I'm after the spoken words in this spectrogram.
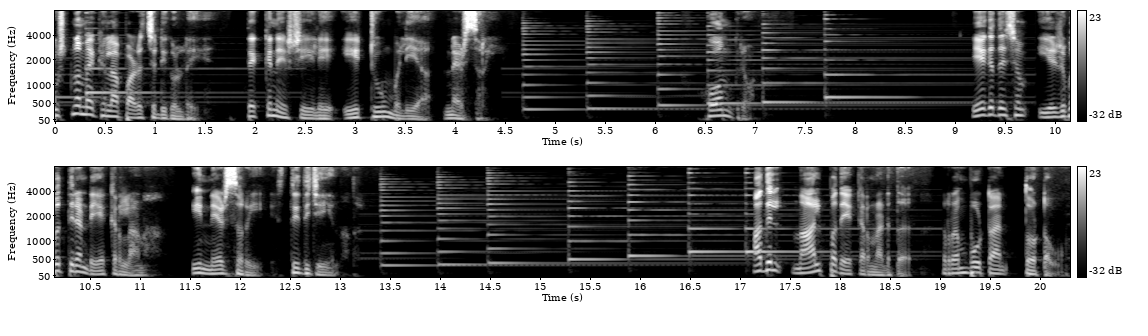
ഉഷ്ണമേഖലാ പഴച്ചെടികളുടെ തെക്കൻ ഏഷ്യയിലെ ഏറ്റവും വലിയ നഴ്സറി. ഹോം ഗ്രോൺ. ഏകദേശം എഴുപത്തിരണ്ട് ഏക്കറിലാണ് ഈ നഴ്സറി സ്ഥിതി ചെയ്യുന്നത്. അതിൽ നാൽപ്പത് ഏക്കറിനടുത്ത് റംബൂട്ടാൻ തോട്ടവും.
